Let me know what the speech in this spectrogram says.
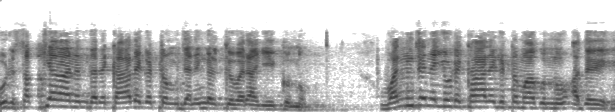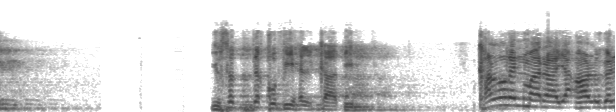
ഒരു സത്യാനന്തര കാലഘട്ടം ജനങ്ങൾക്ക് വരാനിരിക്കുന്നു. വഞ്ചനയുടെ കാലഘട്ടമാകുന്നു അത്. കള്ളന്മാരായ ആളുകൾ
